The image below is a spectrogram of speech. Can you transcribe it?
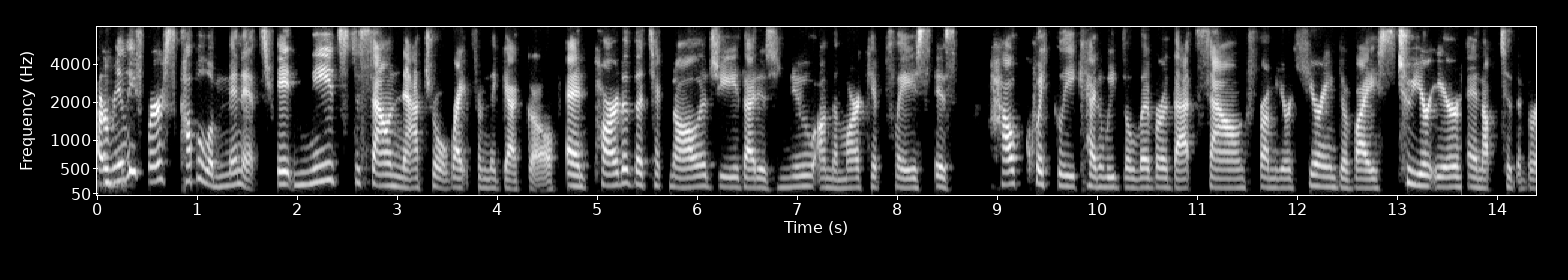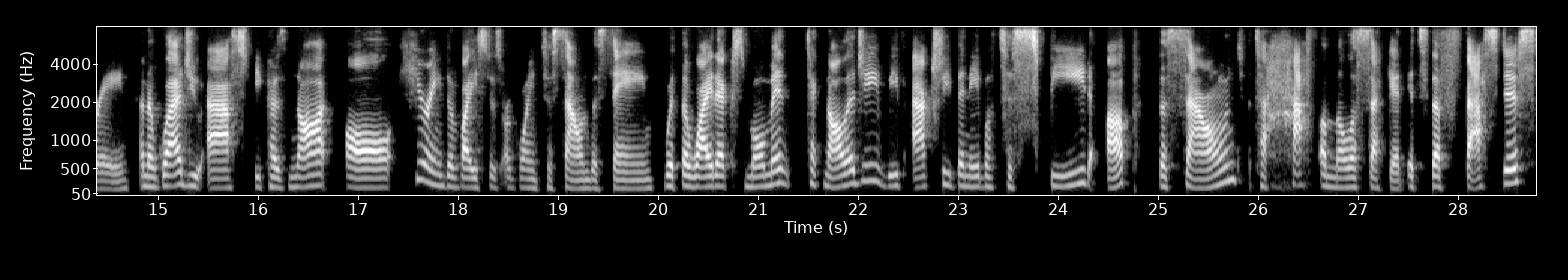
our really first couple of minutes, it needs to sound natural right from the get go. And part of the technology that is new on the marketplace is how quickly can we deliver that sound from your hearing device to your ear and up to the brain? And I'm glad you asked because not all hearing devices are going to sound the same. With the Widex Moment technology, we've actually been able to speed up the sound to half a millisecond. It's the fastest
